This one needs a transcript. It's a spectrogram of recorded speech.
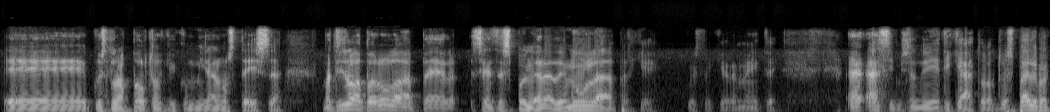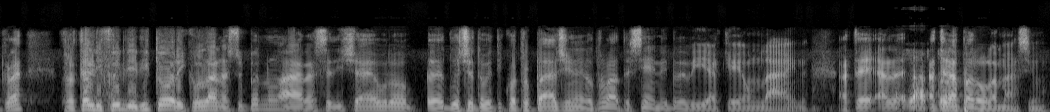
E questo rapporto anche con Milano stessa. Ma ti do la parola per, senza spoilerare nulla, perché questo è chiaramente eh, ah sì, mi sono dimenticato, due spalle perché Fratelli Frilli Editori, collana Super Noir, 16 euro, eh, 224 pagine, lo trovate sia in libreria che online. A te, a, esatto. a te la parola Massimo,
